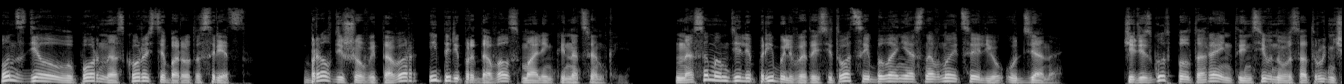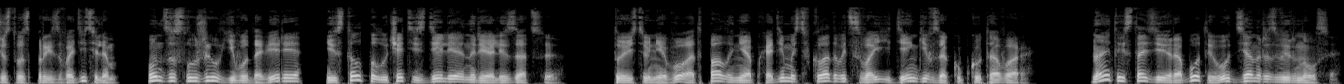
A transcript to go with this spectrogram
он сделал упор на скорость оборота средств. Брал дешевый товар и перепродавал с маленькой наценкой. На самом деле прибыль в этой ситуации была не основной целью Удзяна. Через год-полтора интенсивного сотрудничества с производителем он заслужил его доверие и стал получать изделия на реализацию. То есть у него отпала необходимость вкладывать свои деньги в закупку товара. На этой стадии работы Удзян развернулся.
